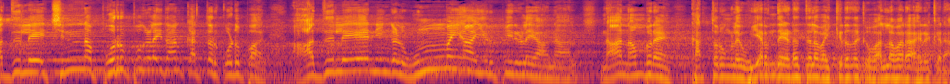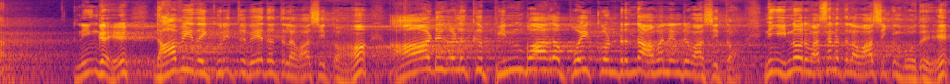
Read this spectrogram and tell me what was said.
அதிலே சின்ன பொறுப்புகளை தான் கர்த்தர் கொடுப்பார். அதிலே நீங்கள் உண்மையாக இருப்பீர்களே ஆனால் நான் நம்புகிறேன் கர்த்தர் உங்களை உயர்ந்த இடத்துல வைக்கிறதுக்கு வல்லவராக இருக்கிறார். நீங்கள் தாவீதை குறித்து வேதத்தில் வாசித்தோம். ஆடுகளுக்கு பின்பாக போய்க் கொண்டிருந்த அவன் என்று வாசித்தோம். நீங்கள் இன்னொரு வசனத்தில் வாசிக்கும் போது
